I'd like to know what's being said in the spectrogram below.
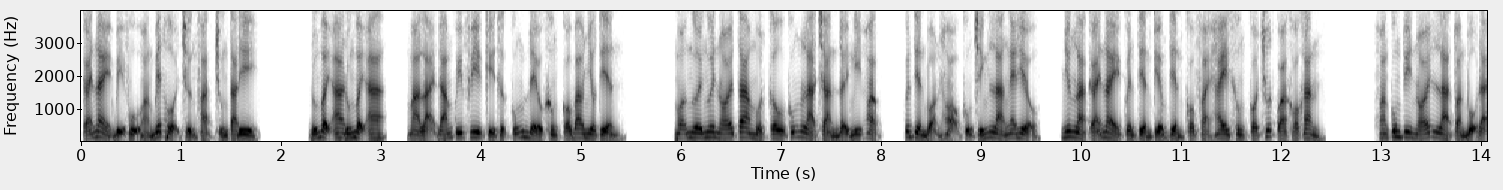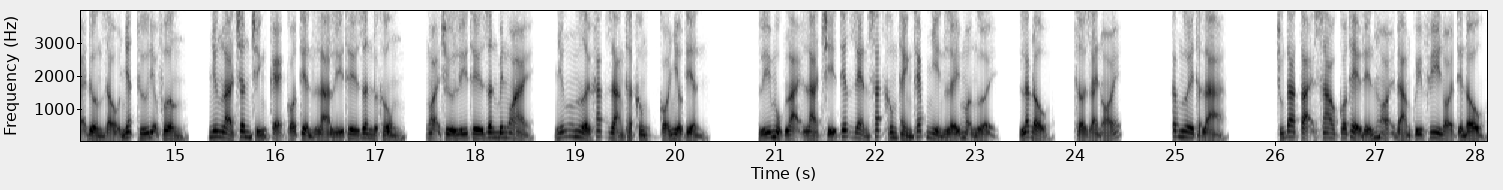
Cái này bị phụ hoàng biết hội trừng phạt chúng ta đi. Đúng vậy a, đúng vậy a, mà lại đám quý phi kỳ thực cũng đều không có bao nhiêu tiền. Mọi người ngươi nói ta một câu cũng là tràn đầy nghi hoặc, quên tiền bọn họ cũng chính là nghe hiểu, nhưng là cái này quên tiền kiếm tiền có phải hay không có chút quá khó khăn? Hoàng cung tuy nói là toàn bộ đại đường giàu nhất thứ địa phương nhưng là chân chính kẻ có tiền là lý thế dân được không? Ngoại trừ lý thế dân bên ngoài những người khác giảng thật không có nhiều tiền. Lý mục lại là chỉ tiếp rèn sắt không thành thép nhìn lấy mọi người lắc đầu thở dài nói các ngươi thật là chúng ta tại sao có thể đến hỏi đám quý phi đòi tiền đâu?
